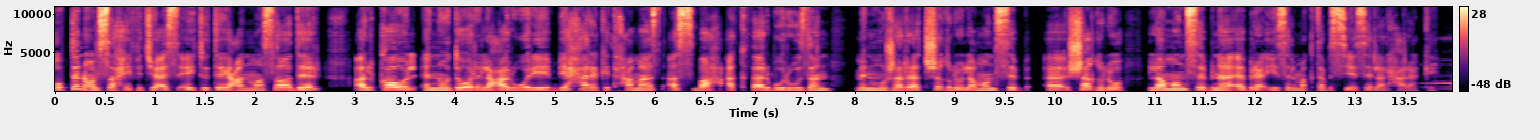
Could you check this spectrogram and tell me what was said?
وبتنقل صحيفة إس اي توداي عن مصادر القول أنه دور العروري بحركة حماس أصبح أكثر بروزاً من مجرد شغله لمنصب آه، شغله لمنصب نائب رئيس المكتب السياسي للحركة.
